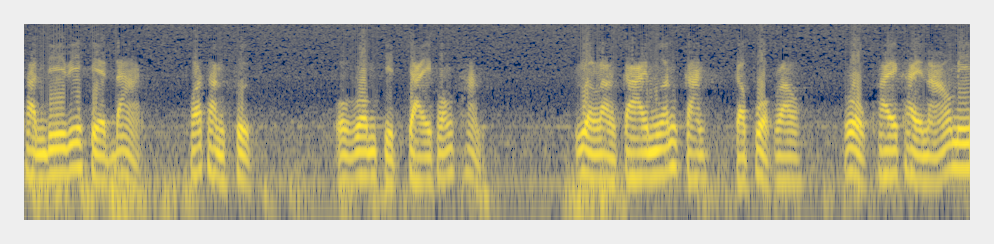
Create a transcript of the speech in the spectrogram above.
ท่านดีวิเศษได้ เพราะท่านฝึก อบรมจิตใจของท่าน เรื่องร่างกายเหมือนกันกับพวกเรา โรคภัยไข้หนาวมี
